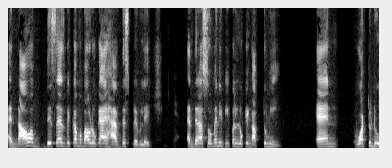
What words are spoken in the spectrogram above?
and now uh, this has become about okay i have this privilege and there are so many people looking up to me and what to do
